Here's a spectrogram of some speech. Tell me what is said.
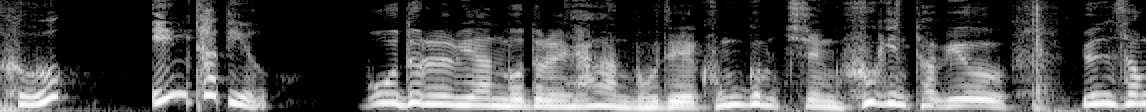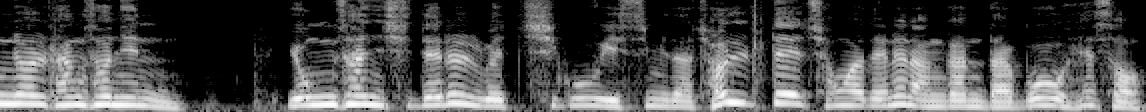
훅 인터뷰. 모두를 위한 모두를 향한 모두의 궁금증 훅 인터뷰. 윤석열 당선인 용산 시대를 외치고 있습니다. 절대 청와대는 안 간다고 해서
